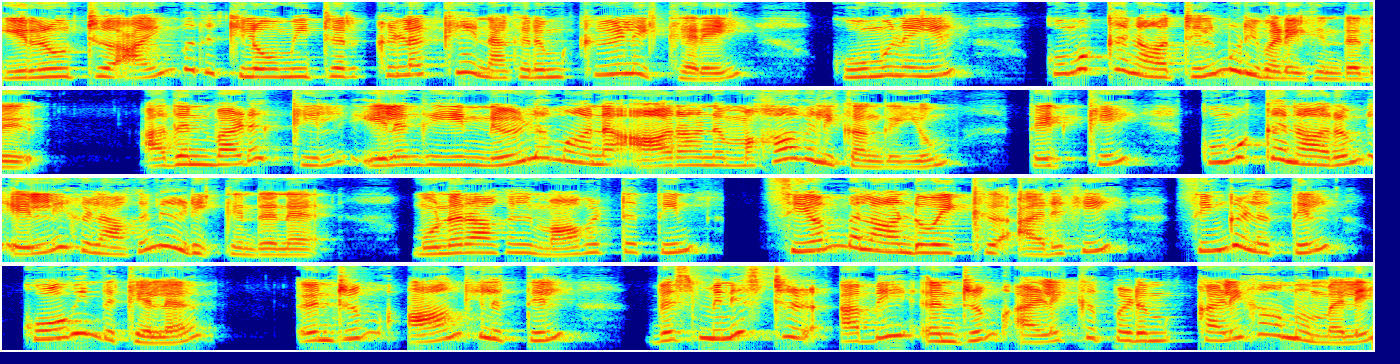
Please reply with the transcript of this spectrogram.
இருநூற்று ஐம்பது கிலோமீட்டர் கிழக்கே நகரும் கீழிக்கரை கூமுனையில் குமுக்க நாற்றில் முடிவடைகின்றது. அதன் வடக்கில் இலங்கையின் நீளமான ஆறான மகாவலி கங்கையும் தெற்கே குமுக்கனாரும் எல்லைகளாக நீடிக்கின்றன. முனராகல் மாவட்டத்தின் சியம்பலாண்டுவைக்கு அருகே சிங்களத்தில் கோவிந்தகெல என்றும் ஆங்கிலத்தில் வெஸ்ட்மினிஸ்டர் அபி என்றும் அழைக்கப்படும் கலிகாம மலை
